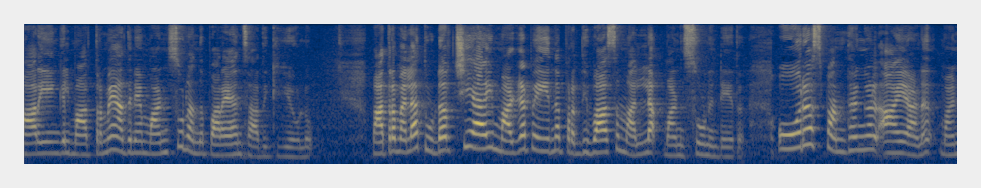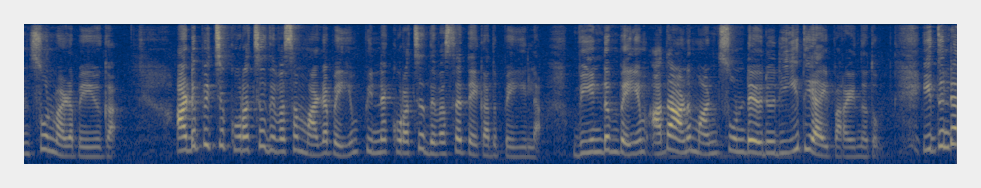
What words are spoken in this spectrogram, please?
മാറിയെങ്കിൽ മാത്രമേ അതിനെ മൺസൂൺ എന്ന് പറയാൻ സാധിക്കുകയുള്ളൂ. മാത്രമല്ല തുടർച്ചയായി മഴ പെയ്യുന്ന പ്രതിഭാസമല്ല മൺസൂണിന്റേത് ഓരോ സ്പന്ദങ്ങൾ ആയാണ് മൺസൂൺ മഴ പെയ്യുക. അടുപ്പിച്ച് കുറച്ച് ദിവസം മഴ പെയ്യും പിന്നെ കുറച്ച് ദിവസത്തേക്ക് അത് പെയ്യില്ല. വീണ്ടും പെയ്യും. അതാണ് മൺസൂണിന്റെ ഒരു രീതിയായി പറയുന്നതും. ഇതിന്റെ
